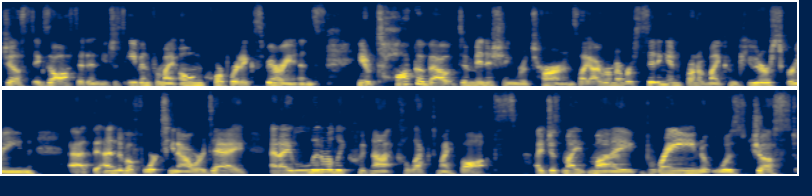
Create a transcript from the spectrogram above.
just exhausted. And just even from my own corporate experience you know talk about diminishing returns. Like i remember sitting in front of my computer screen at the end of a 14 hour day and i literally could not collect my thoughts. I just my my brain was just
